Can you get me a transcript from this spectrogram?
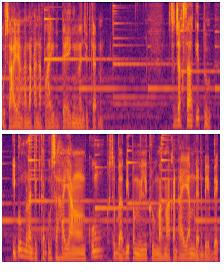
usaha yang anak-anak lain tidak ingin lanjutkan. Sejak saat itu, ibu melanjutkan usaha Yangkung sebagai pemilik rumah makan ayam dan bebek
